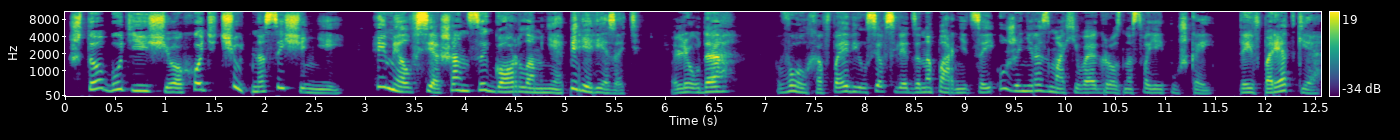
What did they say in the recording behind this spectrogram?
Что, будь еще хоть чуть насыщенней, имел все шансы горло мне перерезать. «Люда!» Волхов появился вслед за напарницей, уже не размахивая грозно своей пушкой. «Ты в порядке?»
